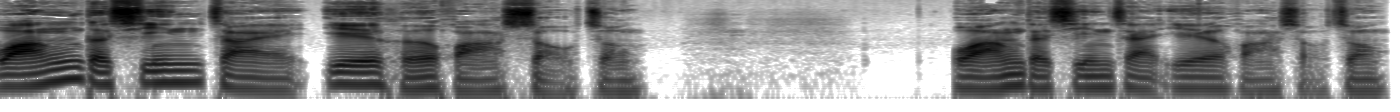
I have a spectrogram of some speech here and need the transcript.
王的心在耶和华手中，王的心在耶和华手中，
